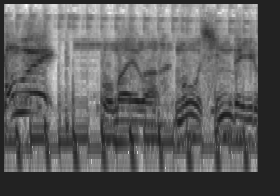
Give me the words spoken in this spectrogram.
お前はもう死んでいる。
